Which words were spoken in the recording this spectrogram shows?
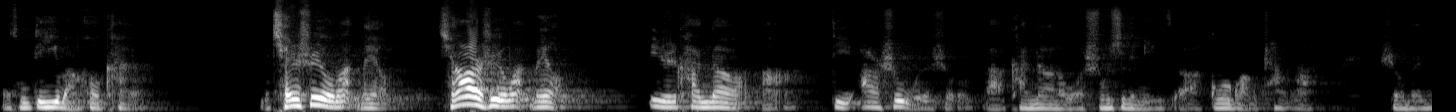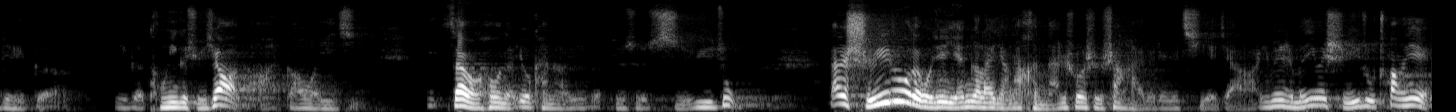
我从第一往后看，前十有吗？没有，前二十有吗？没有，一直看到啊第二十五的时候啊，看到了我熟悉的名字啊，郭广昌啊，是我们这个一个同一个学校的啊，高我一级。再往后呢，又看到一个就是史玉柱。但是史玉柱呢，我觉得严格来讲，他很难说是上海的这个企业家啊，因为什么？因为史玉柱创业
